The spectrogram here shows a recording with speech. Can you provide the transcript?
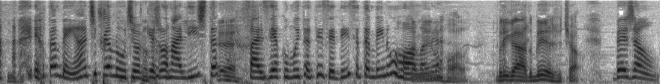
eu também, antepenúltima, porque jornalista é. fazer com muita antecedência também não rola, também né? não rola. Obrigado, beijo, tchau. Beijão.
